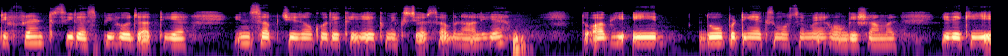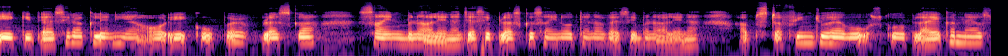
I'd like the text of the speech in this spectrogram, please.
डिफरेंट सी रेसिपी हो जाती है। इन सब चीज़ों को देखिए एक मिक्सचर सा बना लिया है। तो अब ये दो पट्टियाँ एक समोसे में होंगी शामिल। ये देखिए, ये एक ऐसे रख लेनी है और एक को ऊपर प्लस का साइन बना लेना जैसे प्लस का साइन होता है ना, वैसे बना लेना अब स्टफिंग जो है वो उसको अप्लाई करना है उस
